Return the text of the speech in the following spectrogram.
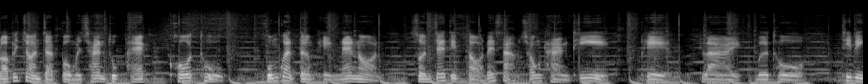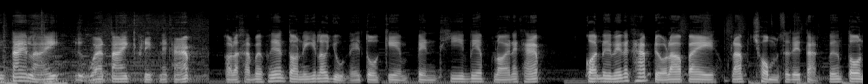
รอพี่จอนจัดโปรโมชั่นทุกแพ็คโคตรถูก คุ้มกว่าเติมเองแน่นอน สนใจติดต่อได้ 3 ช่องทางที่เพจ Line เบอร์โทร ที่ลิงก์ใต้ไลฟ์หรือว่าใต้คลิปนะครับ เอาละครับเพื่อนๆตอนนี้เราอยู่ในตัวเกมเป็นที่เรียบร้อยนะครับ ก่อนอื่นเลยนะครับ เดี๋ยวเราไปรับชมสเตตัสเบื้องต้น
